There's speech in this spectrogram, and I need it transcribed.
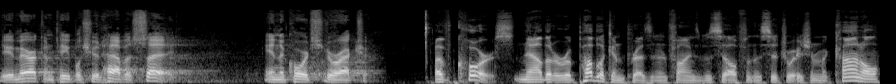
the American people should have a say in the court's direction. Of course, now that a Republican president finds himself in the situation McConnell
